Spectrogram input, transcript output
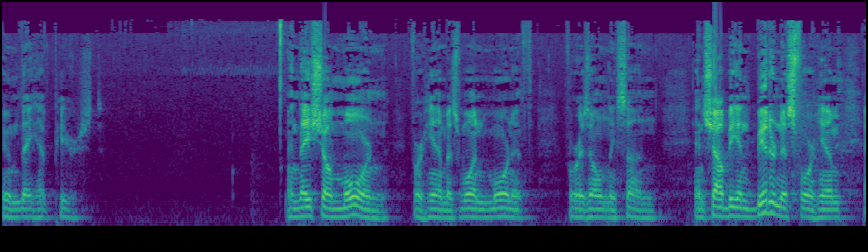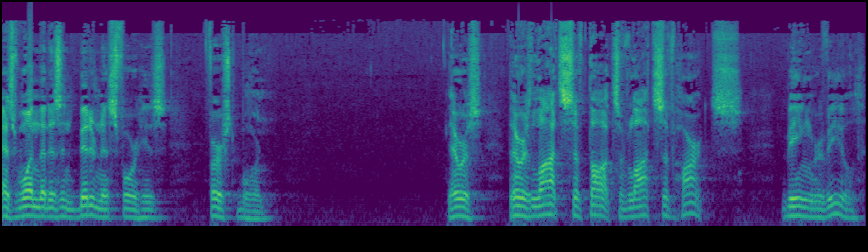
whom they have pierced. And they shall mourn for him as one mourneth for his only son, and shall be in bitterness for him as one that is in bitterness for his firstborn. There was, there was lots of thoughts of lots of hearts being revealed.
